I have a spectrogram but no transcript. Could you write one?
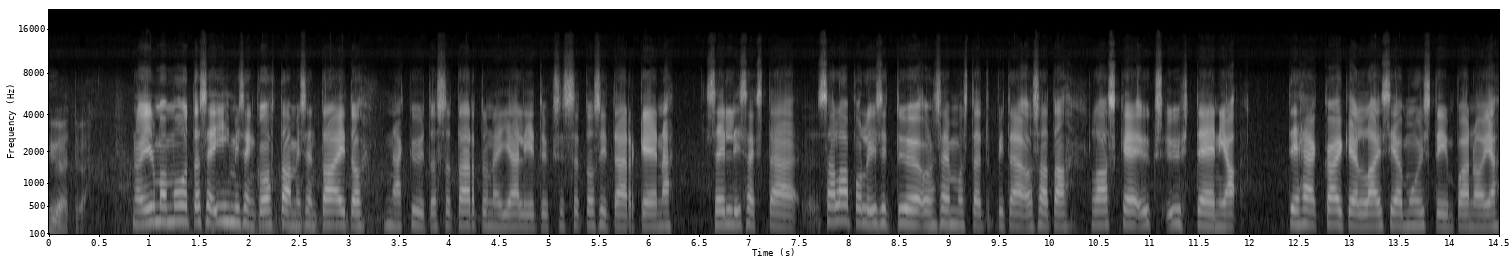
hyötyä? No ilman muuta se ihmisen kohtaamisen taito näkyy tuossa tartunnan jäljityksessä tosi tärkeänä. Sen lisäksi tämä salapoliisityö on semmoista, että pitää osata laskea yksi yhteen ja tehdä kaikenlaisia muistiinpanoja.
